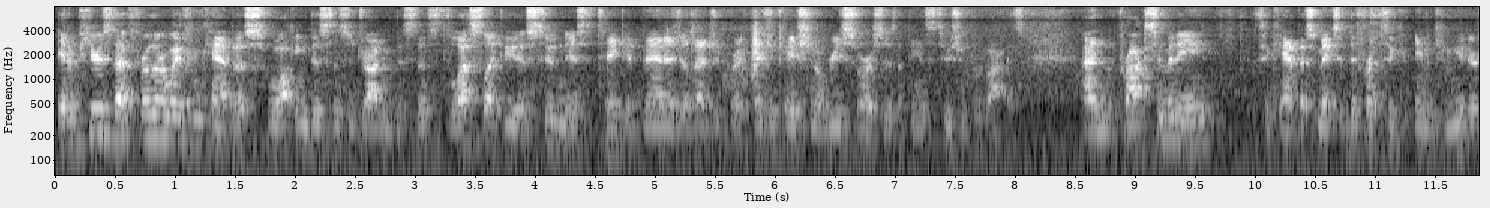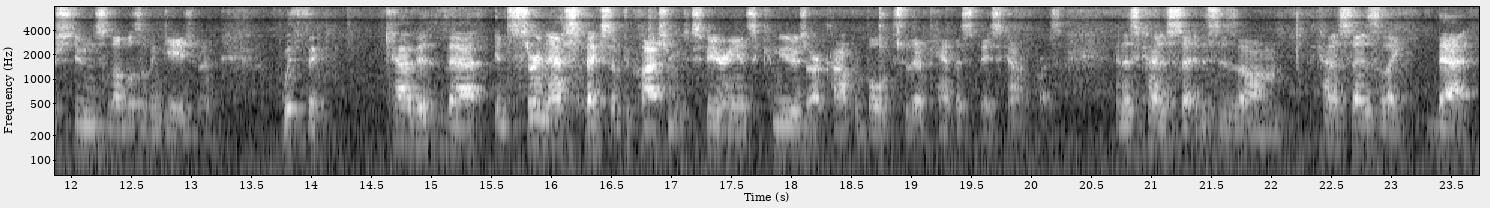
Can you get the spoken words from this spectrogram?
it appears that further away from campus, walking distance and driving distance, the less likely a student is to take advantage of edu educational resources that the institution provides. And the proximity to campus makes a difference in commuter students' levels of engagement, with the caveat that in certain aspects of the classroom experience, commuters are comparable to their campus-based counterparts. And this kind of this is um, kind of says like that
